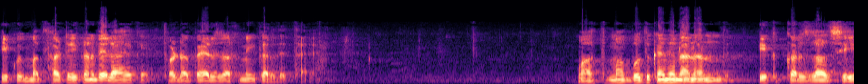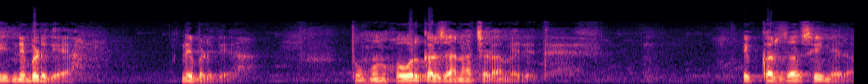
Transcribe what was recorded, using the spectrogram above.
ਇਹ ਕੋਈ ਮੱਥਾ ਟੇਕਣ ਦੇ ਲਾਇਕ ਹੈ ਤੁਹਾਡਾ ਪੈਰ ਜ਼ਖਮੀ ਕਰ ਦਿੱਤਾ ਹੈ ਮਹਾਤਮਾ ਬੁੱਧ ਕਹਿੰਦੇ ਨੇ ਆਨੰਦ ਇੱਕ ਕਰਜ਼ਾ ਸੀ ਨਿਬੜ ਗਿਆ ਨਿਬੜ ਗਿਆ ਤੂੰ ਹੁਣ ਹੋਰ ਕਰਜ਼ਾ ਨਾ ਚੜਾ ਮੇਰੇ ਤੇ ਇੱਕ ਕਰਜ਼ਾ ਸੀ ਮੇਰਾ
